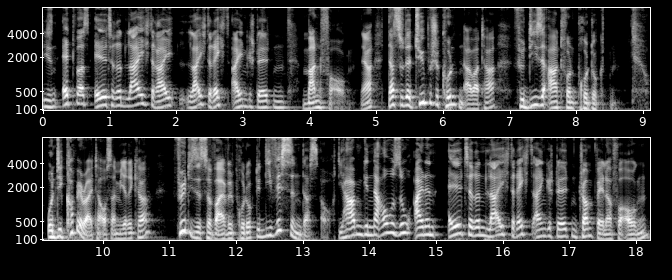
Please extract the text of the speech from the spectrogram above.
diesen etwas älteren, leicht, leicht rechts eingestellten Mann vor Augen? Ja, das ist so der typische Kundenavatar für diese Art von Produkten. Und die Copywriter aus Amerika für diese Survival-Produkte, die wissen das auch. Die haben genau so einen älteren, leicht rechts eingestellten Trump-Wähler vor Augen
